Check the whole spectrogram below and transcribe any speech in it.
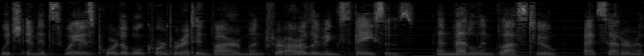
which in its way is portable corporate environment for our living spaces, and metal and glass too, etc.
